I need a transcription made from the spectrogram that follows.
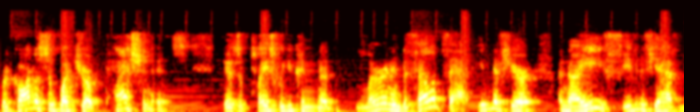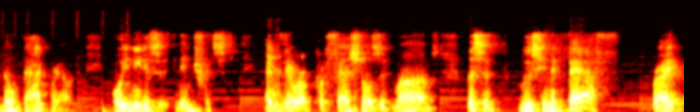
Regardless of what your passion is, there's a place where you can uh, learn and develop that. Even if you're a naive, even if you have no background, all you need is an interest. And Yeah. there are professionals at moms. Listen, Lucy McBath, right?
